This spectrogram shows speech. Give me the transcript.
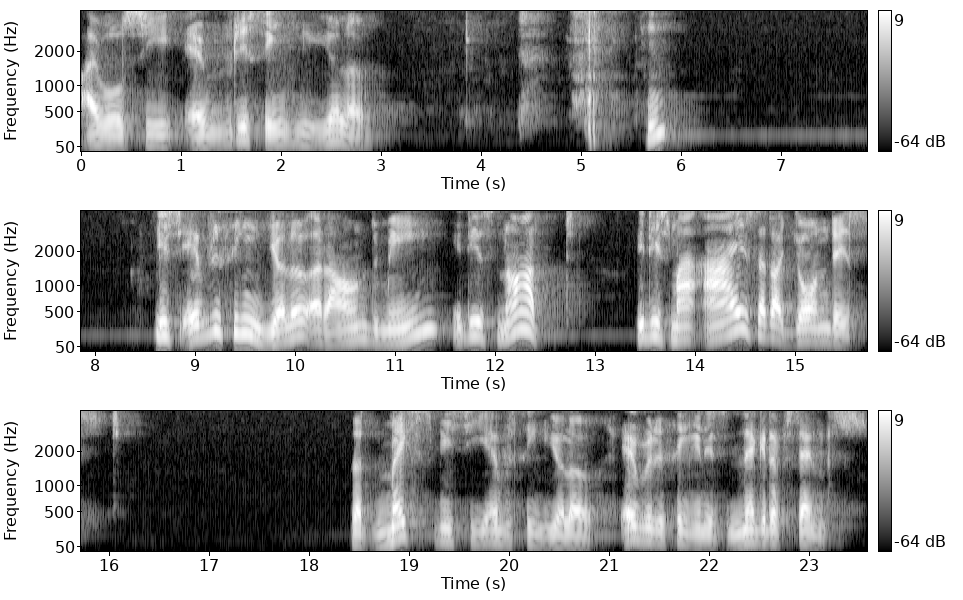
I will see everything yellow. Hmm? Is everything yellow around me? It is not. It is my eyes that are jaundiced that makes me see everything yellow, everything in its negative sense.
